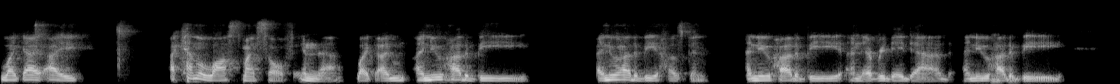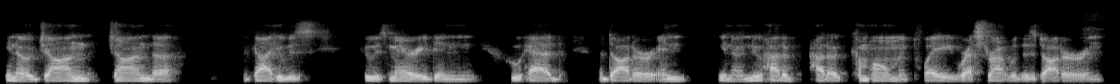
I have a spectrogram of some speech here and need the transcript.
like I I, I kind of lost myself in that. Like I I knew how to be I knew how to be a husband. I knew how to be an everyday dad. I knew how to mm-hmm. be, you know, John John the, the guy who was who was married and who had a daughter and you know knew how to how to come home and play restaurant with his daughter and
